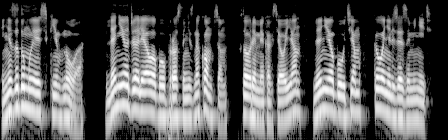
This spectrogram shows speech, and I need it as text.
и, не задумываясь, кивнула. Для нее Джалиао был просто незнакомцем, в то время как Сяо Ян для нее был тем, кого нельзя заменить.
